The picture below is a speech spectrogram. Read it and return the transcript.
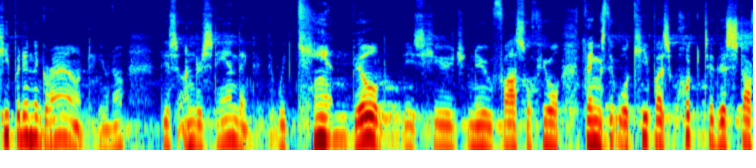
keep it in the ground, you know, this understanding that we can't build these huge new fossil fuel things that will keep us hooked to this stuff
